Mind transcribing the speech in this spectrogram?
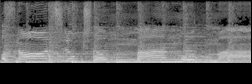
Och snart slogs de man mot man.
